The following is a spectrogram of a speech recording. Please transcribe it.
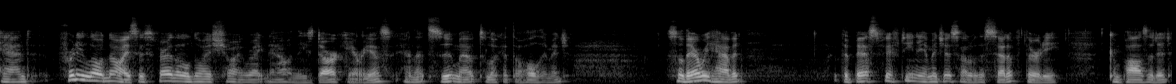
and pretty low noise. There's very little noise showing right now in these dark areas. And let's zoom out to look at the whole image. So there we have it. The best 15 images out of the set of 30 composited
